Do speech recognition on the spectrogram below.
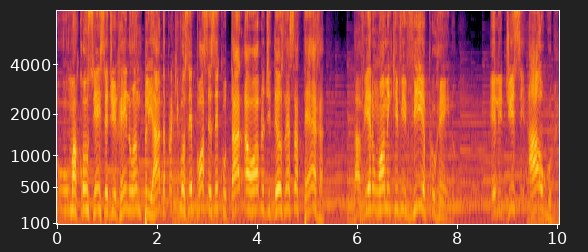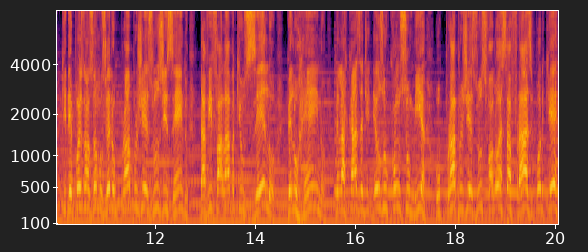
uma consciência de reino ampliada para que você possa executar a obra de Deus nessa terra. Davi era um homem que vivia para o reino ele disse algo que depois nós vamos ver o próprio Jesus dizendo. Davi falava que o zelo pelo reino, pela casa de Deus o consumia. O próprio Jesus falou essa frase, por quê?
